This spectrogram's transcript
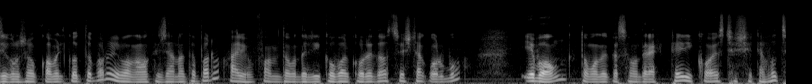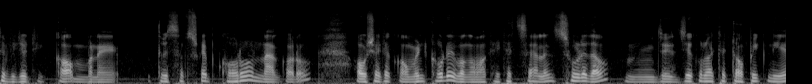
যে কোনো সময় কমেন্ট করতে পারো এবং আমাকে জানাতে পারো। আই হোপ আমি তোমাদের রিকভার করে দেওয়ার চেষ্টা করব। এবং তোমাদের কাছে আমাদের একটাই রিকোয়েস্ট সেটা হচ্ছে ভিডিওটি কম মানে তুমি সাবস্ক্রাইব করো, না করো, অবশ্যই এটা কমেন্ট করো এবং আমাকে এটা চ্যালেঞ্জ ছুড়ে দাও যে যে কোনো একটা টপিক নিয়ে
